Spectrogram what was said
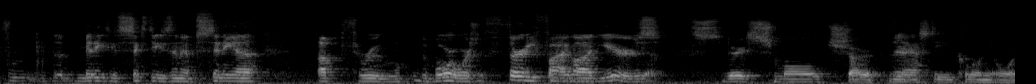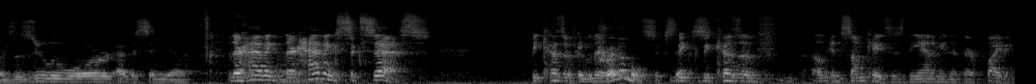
from the mid 1860s in Abyssinia up through the Boer Wars, 35 odd years. s- very small, sharp, There- nasty colonial wars. The Zulu War, Abyssinia, They're having they're Um, having success because of who they're incredible be- success. because of uh, in some cases the enemy that they're fighting,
